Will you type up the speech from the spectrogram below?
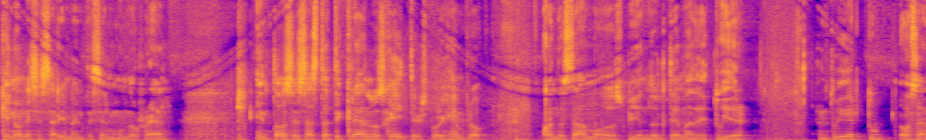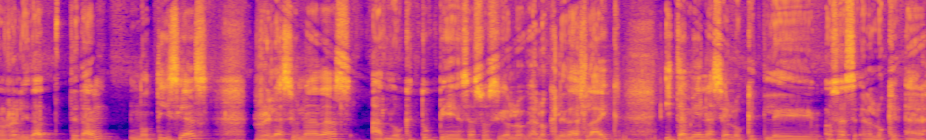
que no necesariamente es el mundo real. Entonces hasta te crean los haters. Por ejemplo, cuando estábamos viendo el tema de Twitter, en Twitter tú, o sea, en realidad te dan noticias relacionadas a lo que tú piensas, o sea, a lo, a lo que le das like, y también hacia lo que le, o sea, a lo que, a,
